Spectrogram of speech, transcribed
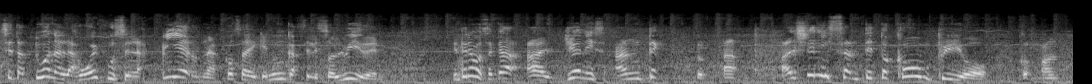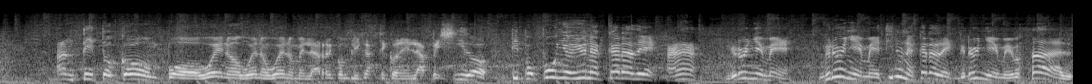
Se tatúan a las waifus en las piernas, cosa de que nunca se les olviden. Y tenemos acá al Genis Ante... Ah, al Genis Antetokounmpo. Antetokounmpo. Bueno, bueno, bueno, me la recomplicaste con el apellido. Tipo puño y una cara de... Ah, grúñeme. Grúñeme, tiene una cara de grúñeme mal.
